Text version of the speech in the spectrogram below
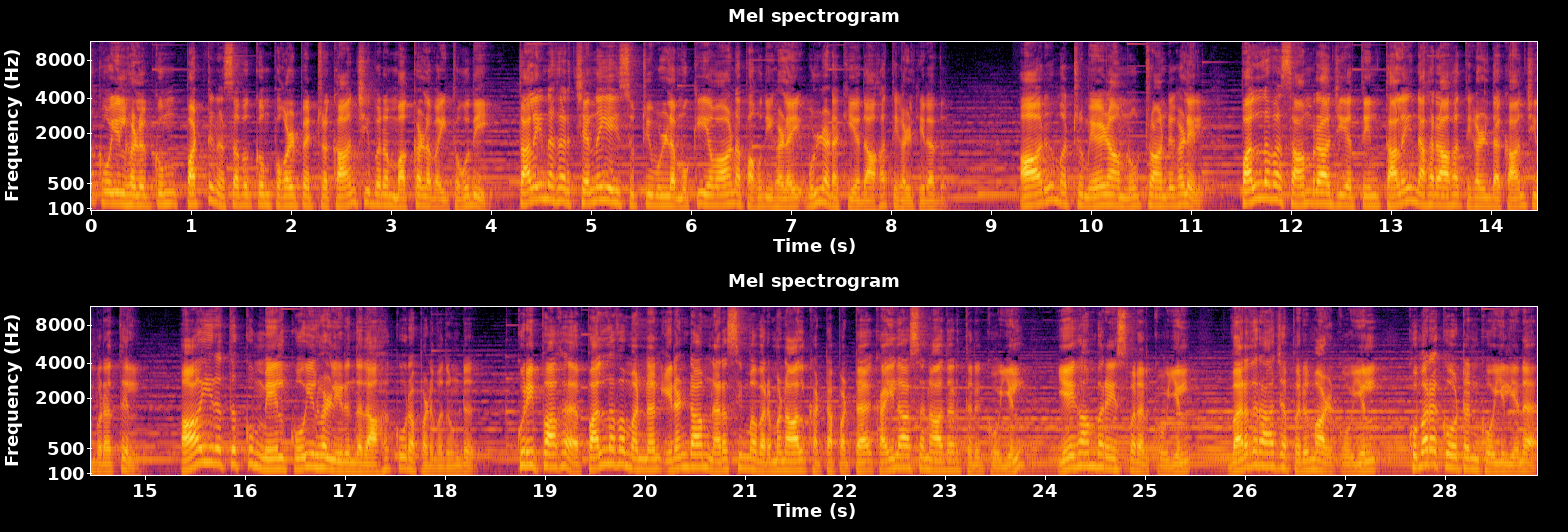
கோயில்களுக்கும் பட்டு நெசவுக்கும் புகழ்பெற்ற காஞ்சிபுரம் மக்களவை தொகுதி தலைநகர் சென்னையை சுற்றியுள்ள முக்கியமான பகுதிகளை உள்ளடக்கியதாக திகழ்கிறது. ஆறு மற்றும் ஏழாம் நூற்றாண்டுகளில் பல்லவ சாம்ராஜ்யத்தின் தலைநகராக திகழ்ந்த காஞ்சிபுரத்தில் ஆயிரத்துக்கும் மேல் கோயில்கள் இருந்ததாக கூறப்படுவதுண்டு. குறிப்பாக பல்லவ மன்னன் இரண்டாம் நரசிம்மவர்மனால் கட்டப்பட்ட கைலாசநாதர் திருக்கோயில் ஏகாம்பரேஸ்வரர் கோயில் வரதராஜ பெருமாள் கோயில் குமரக்கோட்டன் கோயில் என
